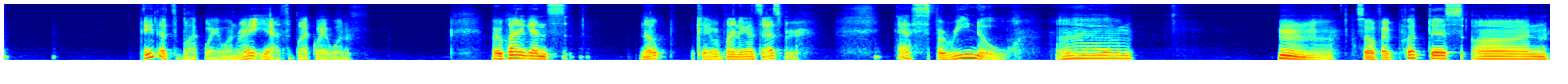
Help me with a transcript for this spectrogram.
I think that's the black-white one, right? Yeah, it's the black-white one. We're playing against. Nope. Okay, we're playing against Esper. Esperino. Um. Hmm. So if I put this on.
